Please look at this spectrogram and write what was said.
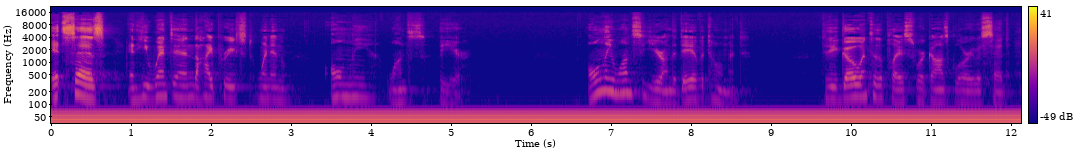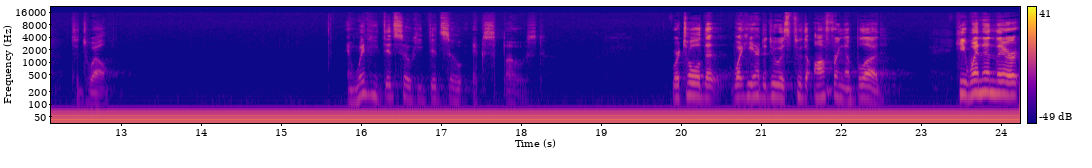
It says, and he went in, the high priest went in only once a year. Only once a year on the Day of Atonement did he go into the place where God's glory was said to dwell. And when he did so, he did so exposed. We're told that what he had to do is through the offering of blood. He went in there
